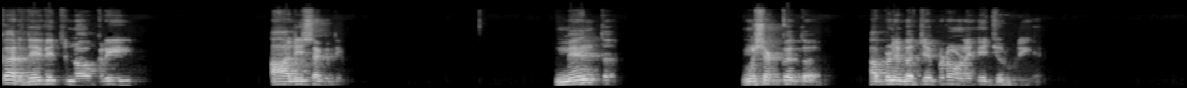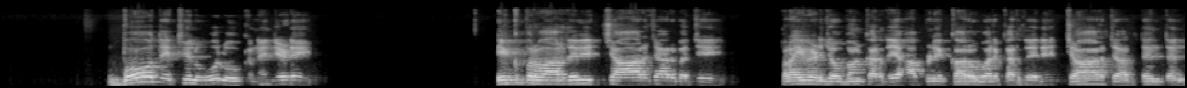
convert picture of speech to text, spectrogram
ਘਰ ਦੇ ਵਿੱਚ ਨੌਕਰੀ ਆ ਨਹੀਂ ਸਕਦੀ। ਮਿਹਨਤ ਮੁਸ਼ਕਲ ਆਪਣੇ ਬੱਚੇ ਪੜਾਉਣੇ ਇਹ ਜ਼ਰੂਰੀ ਹੈ। ਬਹੁਤ ਇੱਥੇ ਲੋ- ਉਹ ਲੋਕ ਨੇ ਜਿਹੜੇ ਇੱਕ ਪਰਿਵਾਰ ਦੇ ਵਿੱਚ ਚਾਰ ਚਾਰ ਬੱਚੇ ਪ੍ਰਾਈਵੇਟ ਜੌਬਾਂ ਕਰਦੇ ਆ, ਆਪਣੇ ਕਾਰੋਬਾਰ ਕਰਦੇ ਨੇ 4 4 3 3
